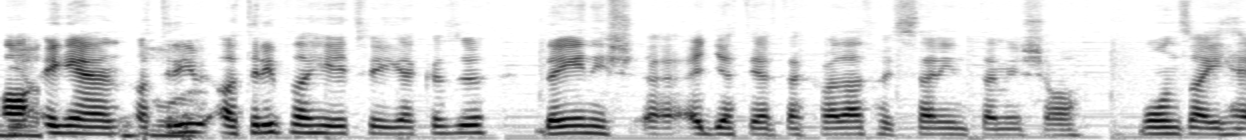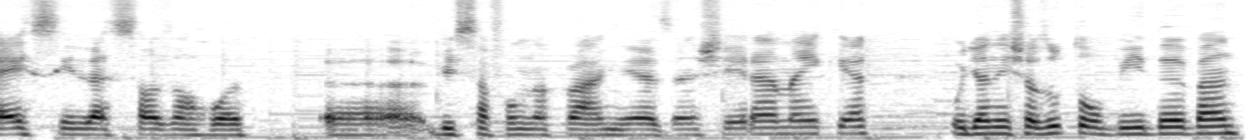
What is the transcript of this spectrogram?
a Igen, a, tri- a tripla hétvége közül, de én is egyetértek veled, hogy szerintem is a monzai helyszín lesz az, ahol ö, vissza fognak vágni ezen sérelmeikért, ugyanis az utóbbi időben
